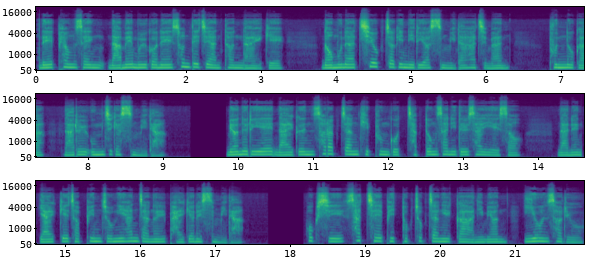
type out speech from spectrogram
내 평생 남의 물건에 손대지 않던 나에게 너무나 치욕적인 일이었습니다. 하지만 분노가 나를 움직였습니다. 며느리의 낡은 서랍장 깊은 곳 잡동사니들 사이에서 나는 얇게 접힌 종이 한 장을 발견했습니다. 혹시 사채 빚 독촉장일까 아니면 이혼 서류.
